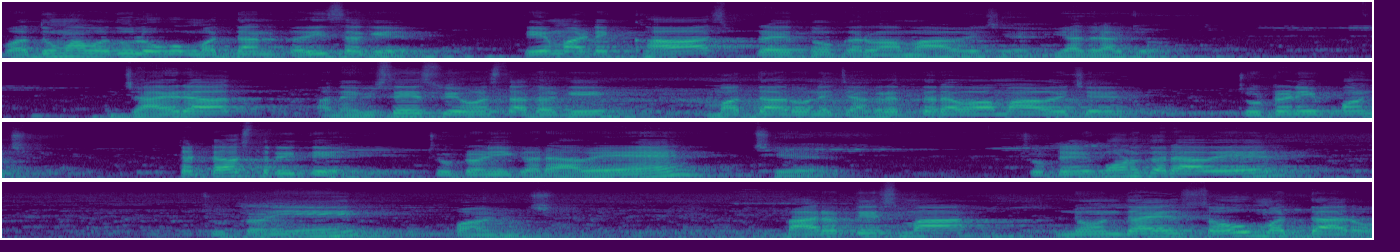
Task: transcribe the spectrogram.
વધુમાં વધુ લોકો મતદાન કરી શકે તે માટે ખાસ પ્રયત્નો કરવામાં આવે છે. યાદ રાખજો. જાહેરાત અને વિશેષ વ્યવસ્થા થકી મતદારોને જાગૃત કરાવવામાં આવે છે. ચૂંટણી પંચ તટસ્થ રીતે ચૂંટણી કરાવે છે. ચૂંટણી કોણ કરાવે? ચૂંટણી પંચ. ભારત દેશમાં નોંધાયેલ સૌ મતદારો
